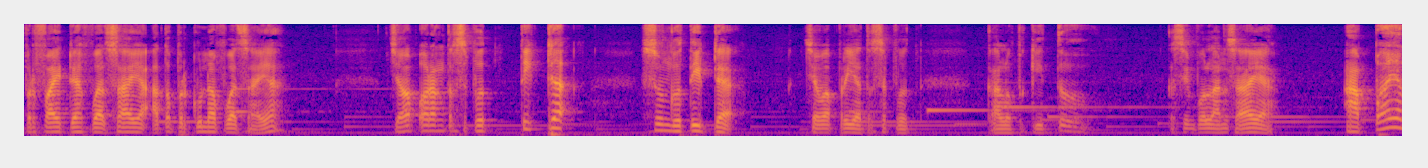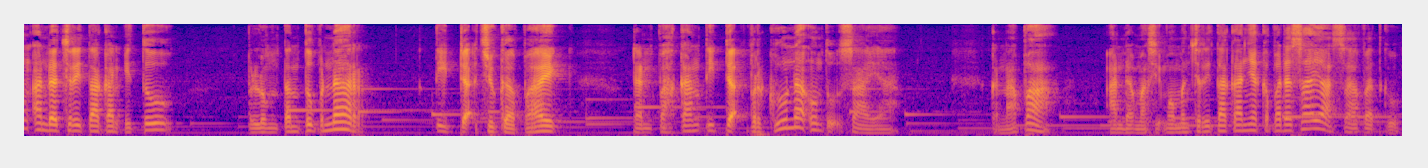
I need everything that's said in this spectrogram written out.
berfaedah buat saya atau berguna buat saya? Jawab orang tersebut, "Tidak. Sungguh tidak." Jawab pria tersebut. Kalau begitu, kesimpulan saya, apa yang Anda ceritakan itu belum tentu benar, tidak juga baik dan bahkan tidak berguna untuk saya. Kenapa Anda masih mau menceritakannya kepada saya, sahabatku?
